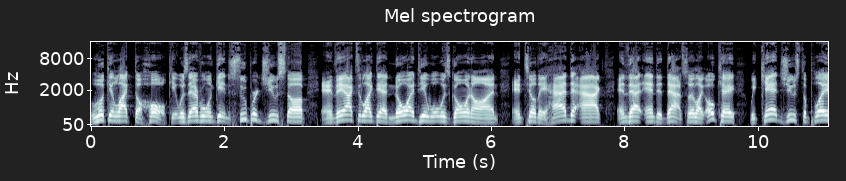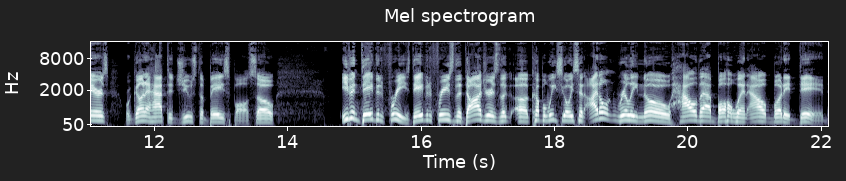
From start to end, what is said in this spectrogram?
looking like the Hulk. It was everyone getting super juiced up, and they acted like they had no idea what was going on until they had to act, and that ended that. So they're like, okay, we can't juice the players. We're going to have to juice the baseball. So even David Freese, David Freese, the Dodgers, the, uh, a couple weeks ago, he said, "I don't really know how that ball went out, but it did."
